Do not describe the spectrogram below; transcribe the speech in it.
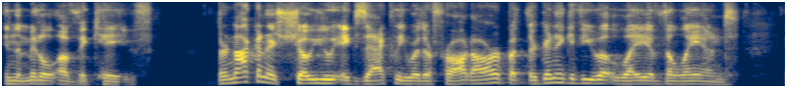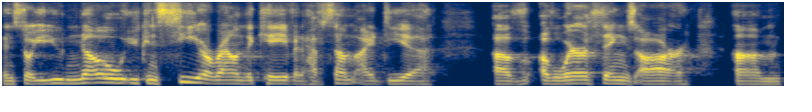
in the middle of the cave. They're not going to show you exactly where the fraud are, but they're going to give you a lay of the land and so you know, you can see around the cave and have some idea of, of where things are. Um,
